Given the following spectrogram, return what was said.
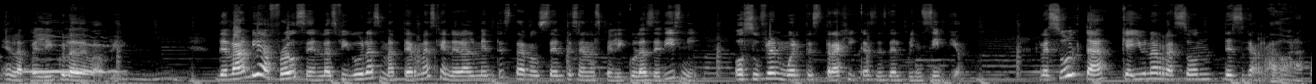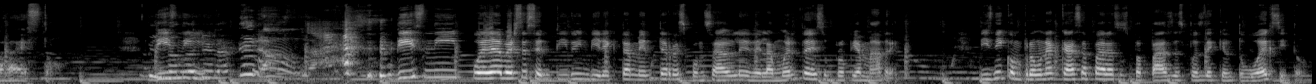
en la película de Bambi. De Bambi a Frozen, las figuras maternas generalmente están ausentes en las películas de Disney o sufren muertes trágicas desde el principio. Resulta que hay una razón desgarradora para esto. Disney, Disney puede haberse sentido indirectamente responsable de la muerte de su propia madre. Disney compró una casa para sus papás después de que él tuvo éxito.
